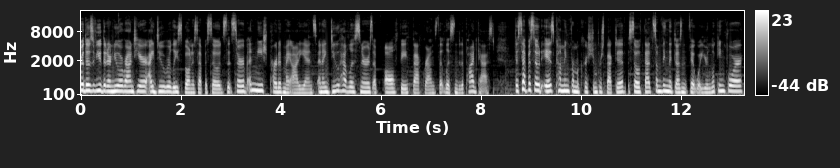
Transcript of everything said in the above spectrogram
For those of you that are new around here, I do release bonus episodes that serve a niche part of my audience, and I do have listeners of all faith backgrounds that listen to the podcast. This episode is coming from a Christian perspective, so if that's something that doesn't fit what you're looking for,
